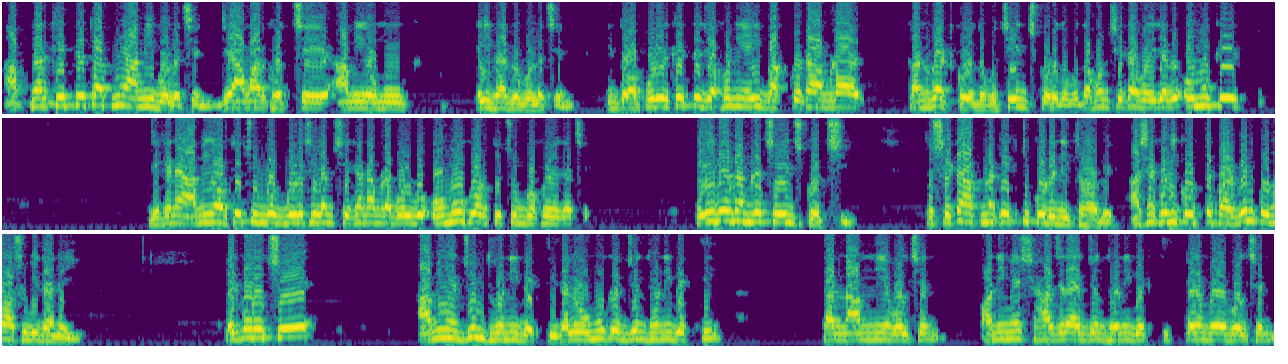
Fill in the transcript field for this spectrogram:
আপনার ক্ষেত্রে তো আপনি আমি বলেছেন যে আমার হচ্ছে আমি অমুক, এইভাবে বলেছেন। কিন্তু অপরের ক্ষেত্রে যখনই এই বাক্যটা আমরা কনভার্ট করে দেবো চেঞ্জ করে দেবো, তখন সেটা হয়ে যাবে অমুকের। যেখানে আমি অর্থচুম্বক বলেছিলাম, সেখানে আমরা বলব অমুক অর্থচুম্বক হয়ে গেছে। এইভাবে আমরা চেঞ্জ করছি। তো সেটা আপনাকে একটু করে নিতে হবে। আশা করি করতে পারবেন, কোনো অসুবিধা নেই। এরপর হচ্ছে, আমি একজন ধনী ব্যক্তি। তাহলে অমুক একজন ধনী ব্যক্তি, তার নাম নিয়ে বলছেন। অনিমেষ হাজরা একজন ধনী ব্যক্তি এরকম ভাবে বলছেন?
